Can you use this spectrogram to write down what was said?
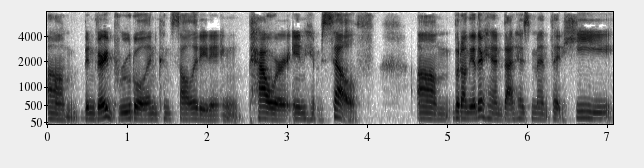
um, been very brutal in consolidating power in himself um, but on the other hand, that has meant that he,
